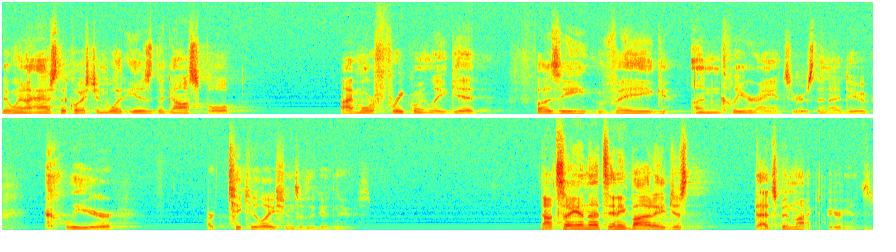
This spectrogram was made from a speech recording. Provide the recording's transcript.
that when I ask the question, What is the gospel? I more frequently get fuzzy, vague, unclear answers than I do clear articulations of the good news. Not saying that's anybody, just that's been my experience.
